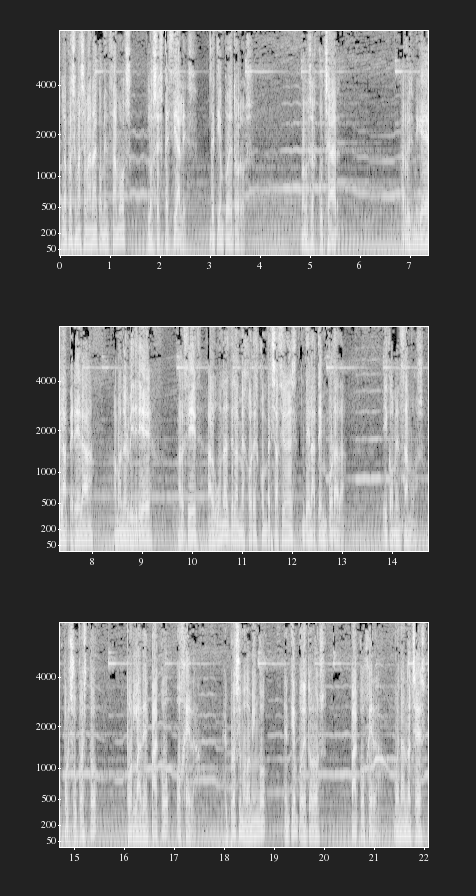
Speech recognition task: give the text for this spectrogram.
La próxima semana comenzamos los especiales de Tiempo de Toros. Vamos a escuchar a Ruiz Miguel, a Perera, a Manuel Vidrié, al Cid, algunas de las mejores conversaciones de la temporada. Y comenzamos, por supuesto, por la de Paco Ojeda el próximo domingo, en Tiempo de Toros, Paco Ojeda. Buenas noches.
